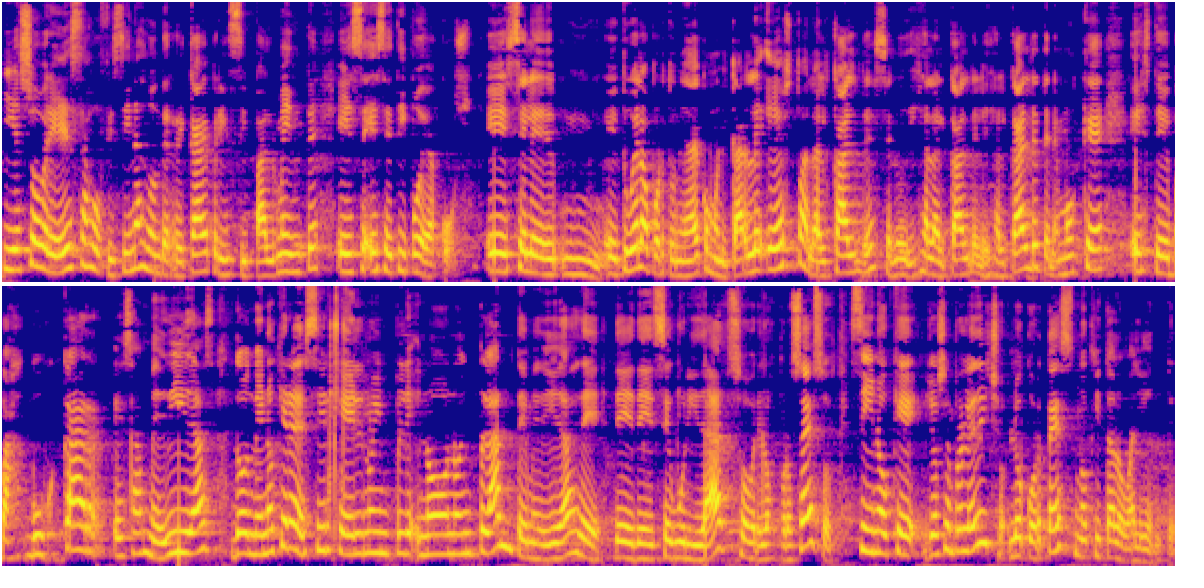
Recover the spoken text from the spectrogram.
y es sobre esas oficinas donde recae principalmente ese, ese tipo de acoso. Eh, se le, mm, eh, tuve la oportunidad de comunicarle esto al alcalde, se lo dije al alcalde, le dije alcalde, tenemos que este, buscar esas medidas donde no quiere decir que él no, no, no implante medidas de, de, de seguridad sobre los procesos, sino que yo siempre le he dicho, lo cortés no quita lo valiente.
